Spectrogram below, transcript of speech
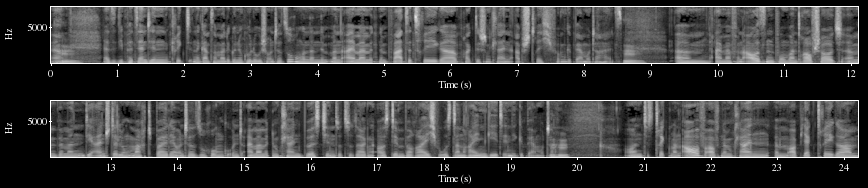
Ja. Mhm. Also die Patientin kriegt eine ganz normale gynäkologische Untersuchung und dann nimmt man einmal mit einem Warteträger praktisch einen kleinen Abstrich vom Gebärmutterhals. Mhm ähm, einmal von außen, wo man draufschaut, ähm, wenn man die Einstellung macht bei der Untersuchung und einmal mit einem kleinen Bürstchen sozusagen aus dem Bereich, wo es dann reingeht in die Gebärmutter. Mhm. Und das trägt man auf auf einem kleinen ähm, Objektträger,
